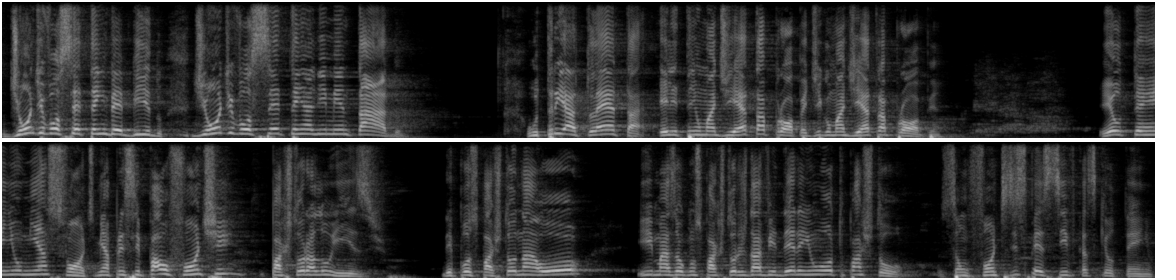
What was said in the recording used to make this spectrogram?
de onde você tem bebido, de onde você tem alimentado. O triatleta, ele tem uma dieta própria, diga uma dieta própria. Eu tenho minhas fontes. Minha principal fonte, pastor Aloísio. Depois pastor Naô e mais alguns pastores da videira e um outro pastor. São fontes específicas que eu tenho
